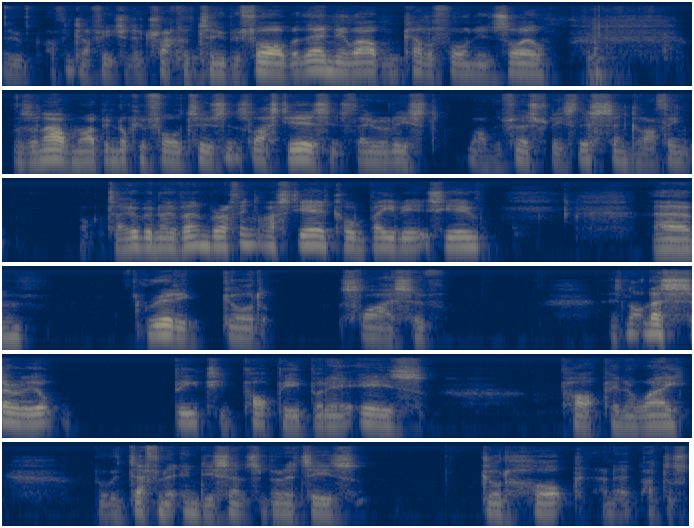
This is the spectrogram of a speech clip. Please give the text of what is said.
who I think I featured a track or two before, but their new album, Californian Soil, was an album I've been looking forward to since last year, since they released, well, they first released this single, I think, October, November, I think, last year, called Baby It's You. Um, really good slice of, it's not necessarily upbeaty poppy, but it is pop in a way, but with definite indie sensibilities good hook, and I just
